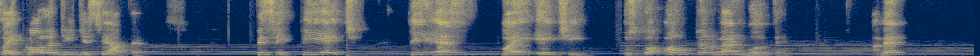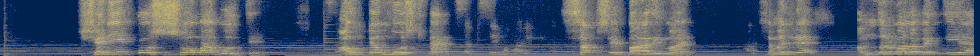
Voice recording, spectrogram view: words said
साइकोलॉजी जिससे आता है। Physique P H P S Y H E उसको आउटर मैन बोलते हैं। हमें शरीर को सोमा बोलते हैं। आउटर मोस्ट मैन सबसे बाहरी सबसे बाहरी मायन समझ रहे अंदर वाला व्यक्ति है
